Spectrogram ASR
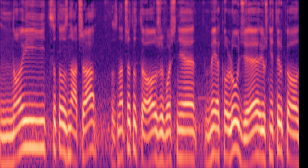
No i co to oznacza? Oznacza to to, że właśnie my jako ludzie, już nie tylko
